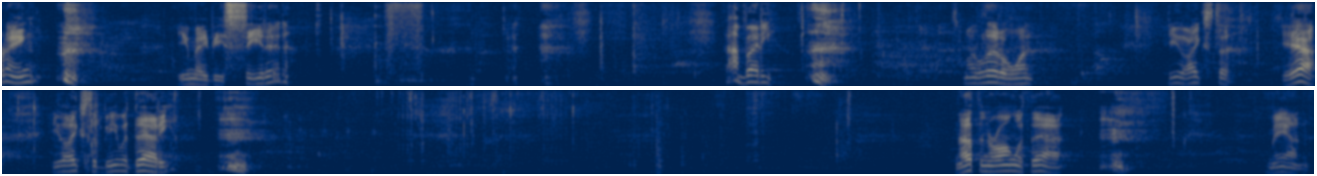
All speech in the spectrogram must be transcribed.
Morning. You may be seated. Hi, buddy. It's my little one. He likes to, yeah, he likes to be with daddy. Nothing wrong with that. Man.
